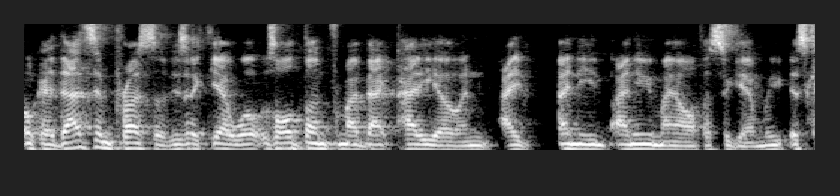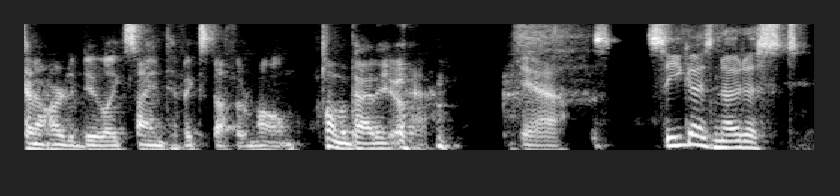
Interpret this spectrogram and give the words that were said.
okay, that's impressive. He's like, yeah, well, it was all done for my back patio, and I, I need, I need my office again. We, it's kind of hard to do like scientific stuff at home on the patio. Yeah. yeah. So you guys noticed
